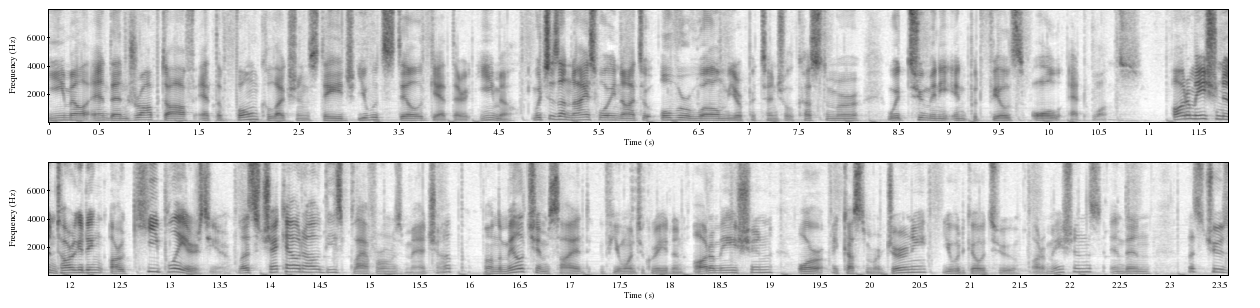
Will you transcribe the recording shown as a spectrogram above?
email and then dropped off at the phone collection stage, you would still get their email, which is a nice way not to overwhelm your potential customer with too many input fields all at once. Automation and targeting are key players here. Let's check out how these platforms match up. On the MailChimp side, if you want to create an automation or a customer journey, you would go to automations and then let's choose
